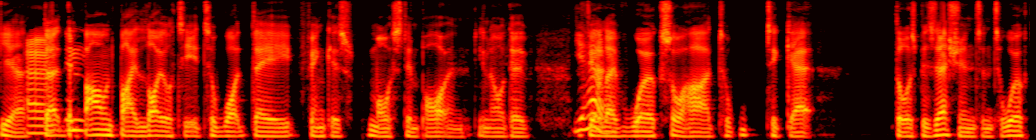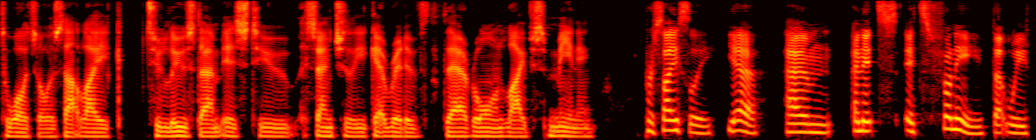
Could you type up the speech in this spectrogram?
Yeah, Uh, they're, they're in- bound by loyalty to what they think is most important. You know, they've yeah feel they've worked so hard to to get those possessions and to work towards those that like to lose them is to essentially get rid of their own life's meaning. precisely yeah um and it's it's funny that we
